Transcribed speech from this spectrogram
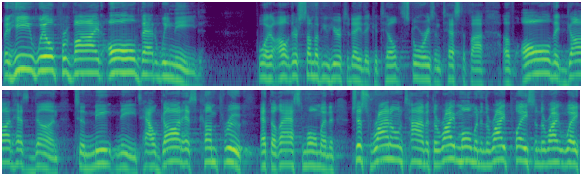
But He will provide all that we need. Boy, oh, there's some of you here today that could tell stories and testify of all that God has done to meet needs, how God has come through at the last moment and just right on time, at the right moment, in the right place, in the right way.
